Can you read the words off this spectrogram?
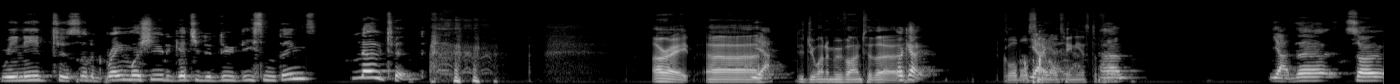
we need to sort of brainwash you to get you to do decent things? Noted. All right uh Yeah. did you want to move on to the Okay. global Yeah, yeah, simultaneous yeah. default Um, yeah, the so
